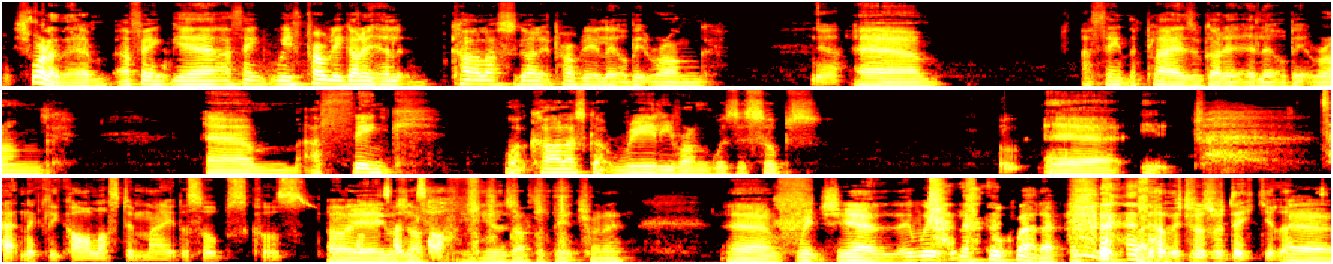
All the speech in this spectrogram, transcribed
It's one of them. I think. Yeah, I think we've probably got it. a Carlos has got it probably a little bit wrong. Yeah. Um, I think the players have got it a little bit wrong. Um, I think what Carlos got really wrong was the subs. Uh, it, Technically, Carlos didn't make the subs because Oh yeah, he was off. He was off the pitch, wasn't he? Um, which yeah, we, let's talk about that. Talk about that. Which was ridiculous. Uh,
